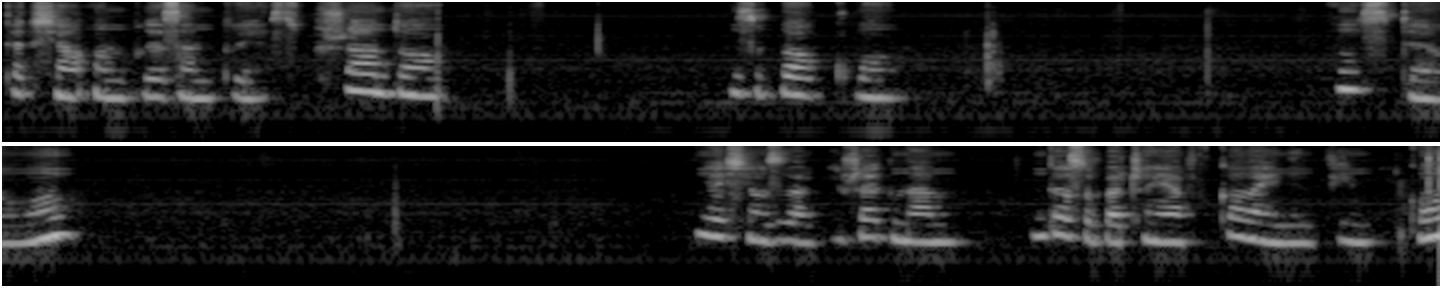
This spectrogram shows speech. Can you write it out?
Tak się on prezentuje z przodu z boku i z tyłu. Ja się z Wami żegnam. Do zobaczenia w kolejnym filmiku.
